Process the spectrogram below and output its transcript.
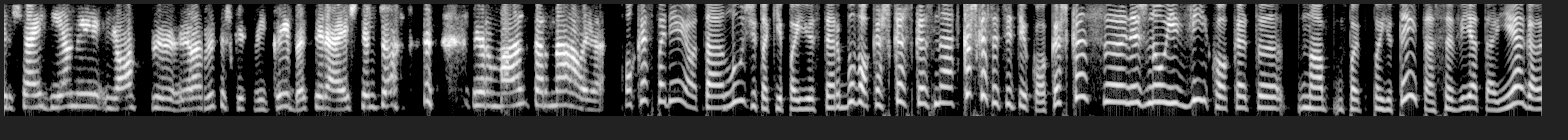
ir šiai dienai jos yra visiškai sveikai besireiškiančios ir man tarnauja. O kas padėjo tą lūžį tokį pajusti? Ar buvo kažkas, kas, na, kažkas atsitiko, kažkas, nežinau, įvyko, kad, na, pajutai tą savietą jėgą?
